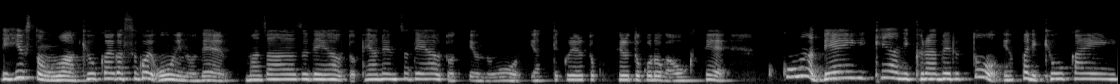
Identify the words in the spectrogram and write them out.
で、ヒューストンは教会がすごい多いので、マザーズデイアウト、ペアレンツデイアウトっていうのをやってくれるとこてるところが多くて、ここはデイケアに比べると、やっぱり教会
